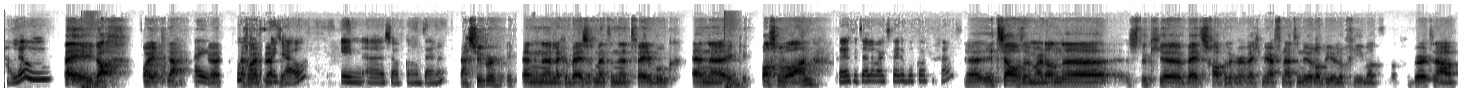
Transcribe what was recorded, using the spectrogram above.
Hallo. Hey, dag. Hoi, ja. Hey, uh, hoe gaat het met jou in uh, zelfquarantaine? Ja, super. Ik ben uh, lekker bezig met een tweede boek en ik, ik, pas me wel aan. Kan je vertellen waar het tweede boek over gaat? hetzelfde, maar dan een stukje wetenschappelijker. Weet je, meer vanuit de neurobiologie. Wat, wat gebeurt er nou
